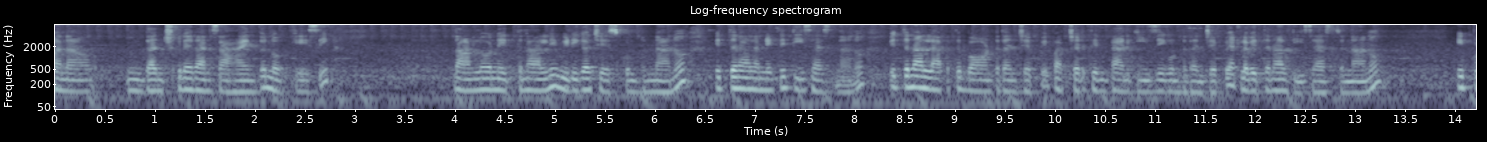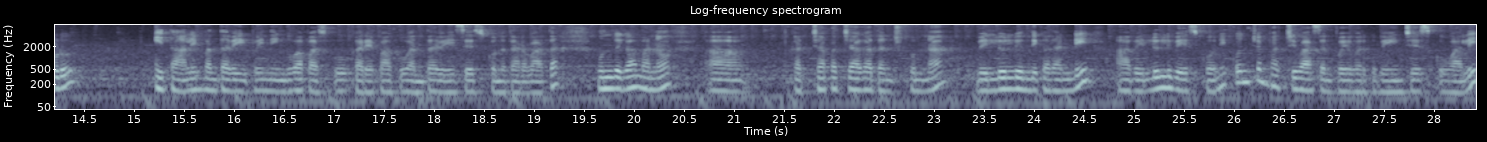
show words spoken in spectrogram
మన దంచుకునే దాని సహాయంతో నొక్కేసి దానిలో ఉన్న విత్తనాలని విడిగా చేసుకుంటున్నాను. విత్తనాలన్నింటినీ తీసేస్తున్నాను. విత్తనాలు లేకపోతే బాగుంటుందని చెప్పి పచ్చడి తినడానికి ఈజీగా ఉంటుందని చెప్పి అట్లా విత్తనాలు తీసేస్తున్నాను. ఇప్పుడు ఈ తాలింపు అంతా వేగిపోయింది. ఇంగువ పసుపు కరివేపాకు అంతా వేసేసుకున్న తర్వాత ముందుగా మనం కచ్చా పచ్చాగా దంచుకున్న వెల్లుల్లి ఉంది కదండి. ఆ వెల్లుల్లి వేసుకొని కొంచెం పచ్చివాసన పోయే వరకు వేయించేసుకోవాలి.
